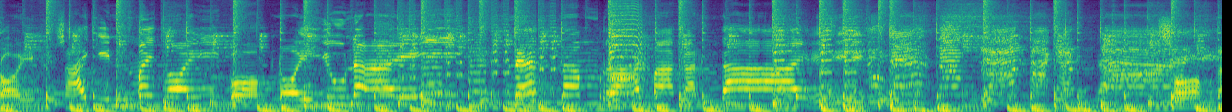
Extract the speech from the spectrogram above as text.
ร่อย สายกินไม่ถอย บอกหน่อยอยู่ไหนแนะนำร้านมากันได้ซอกใน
